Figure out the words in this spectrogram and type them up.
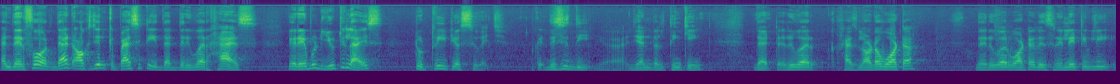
And therefore, that oxygen capacity that the river has you are able to utilize to treat your sewage. Okay. This is the uh, general thinking that river has a lot of water, the river water is relatively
